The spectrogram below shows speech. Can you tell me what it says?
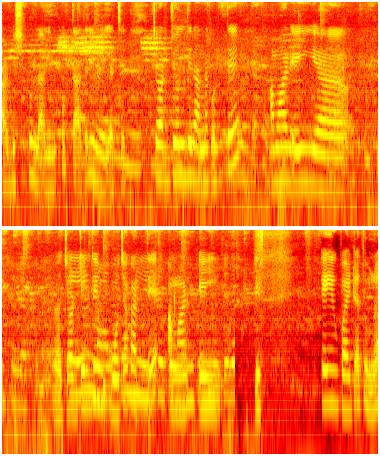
আর বেশিক্ষণ লাগেনি। খুব তাড়াতাড়ি হয়ে গেছে। চট জলদি রান্না করতে আমার এই চট জলদি মোচা কাটতে আমার এই এই উপায়টা তোমরা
